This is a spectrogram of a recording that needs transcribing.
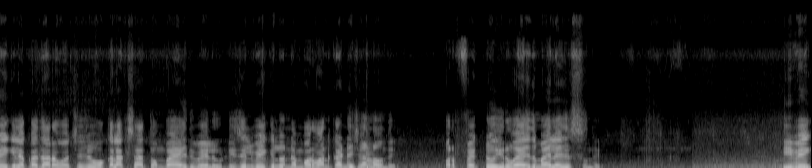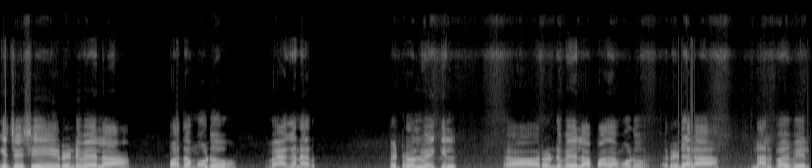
వెహికల్ యొక్క ధర వచ్చేసి ఒక లక్ష తొంభై ఐదు వేలు. డీజిల్ వెహికల్ నెంబర్ వన్ కండిషన్లో ఉంది. పర్ఫెక్ట్ ఇరవై ఐదు మైలేజ్ ఇస్తుంది. ఈ వెహికల్ వచ్చేసి రెండు వేల పదమూడు వ్యాగనర్ పెట్రోల్ వెహికల్. రెండు వేల పదమూడు రెండు వేల నలభై వేలు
